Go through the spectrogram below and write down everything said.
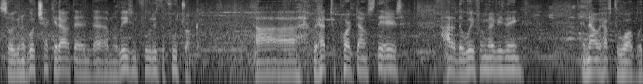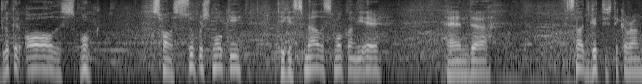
So we're gonna go check it out. And uh, Malaysian food is the food truck. Uh, we had to park downstairs, out of the way from everything, and now we have to walk. But look at all the smoke. So it's super smoky. You can smell the smoke on the air, and uh, it's not good to stick around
